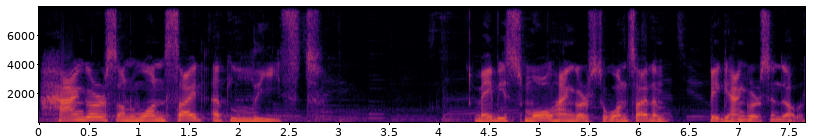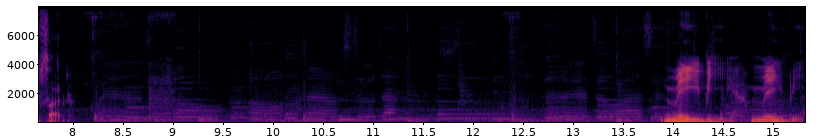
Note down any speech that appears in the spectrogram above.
Hangars on one side at least. Maybe small hangars to one side and big hangars in the other side. Maybe, maybe.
